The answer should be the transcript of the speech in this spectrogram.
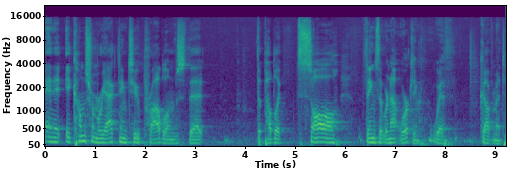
and it, it comes from reacting to problems that the public saw things that were not working with government.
